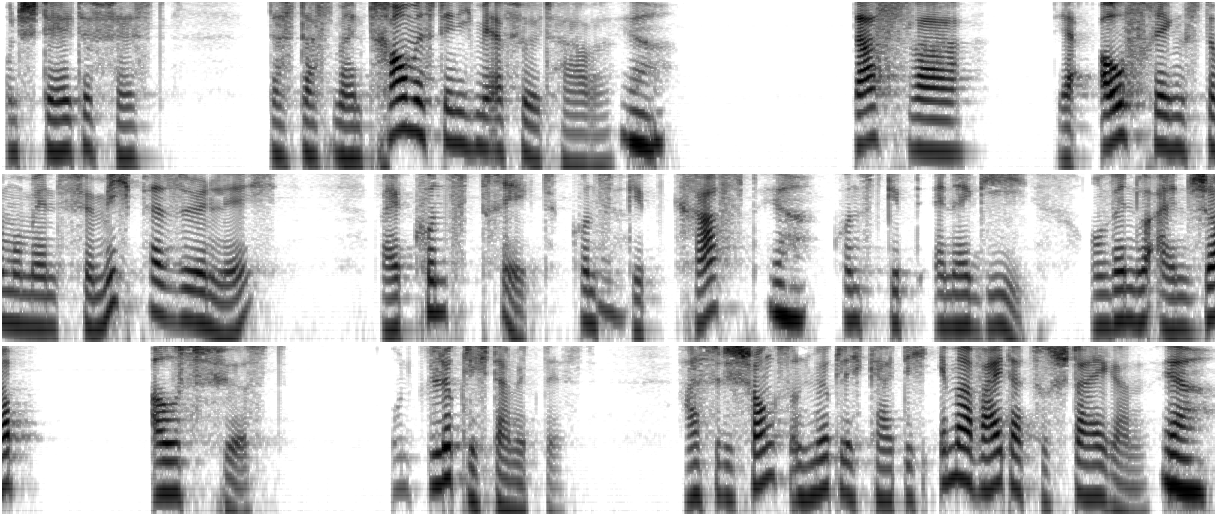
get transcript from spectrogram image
und stellte fest, dass das mein Traum ist, den ich mir erfüllt habe. Ja. das war der aufregendste Moment für mich persönlich, weil Kunst trägt. Kunst gibt Kraft, Ja. Kunst gibt Energie. Und wenn du einen Job ausführst und glücklich damit bist, hast du die Chance und Möglichkeit, dich immer weiter zu steigern. Ja.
